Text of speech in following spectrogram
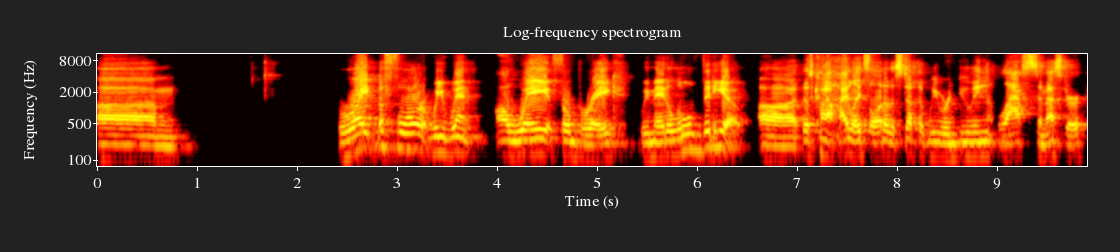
um, right before we went away for break, we made a little video. Uh, this kind of highlights a lot of the stuff that we were doing last semester.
